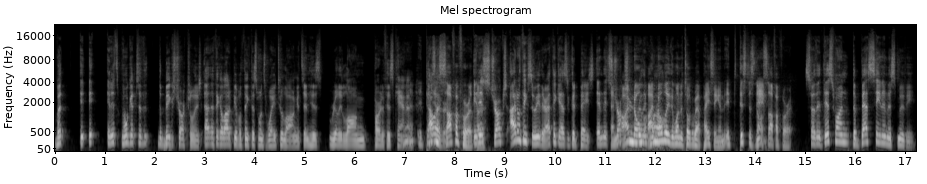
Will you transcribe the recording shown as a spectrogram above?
But it, it and it's we'll get to the, the big mm. structural issue. I I think a lot of people think this one's way too long. It's in his really long part of his canon. it doesn't However, suffer for it. It though. is structured. I don't think so either. I think it has a good pace, and it's And structured I'm, norm- really well. I'm normally the one to talk about pacing, and it, this does not Same. suffer for it. so that this one, the best scene in this movie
